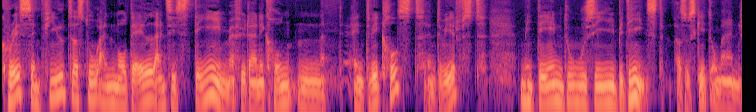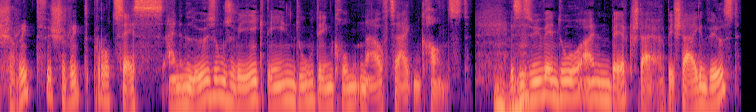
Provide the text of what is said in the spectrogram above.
Chris empfiehlt, dass du ein Modell, ein System für deine Kunden entwickelst, entwirfst, mit dem du sie bedienst. Also es geht um einen Schritt-für-Schritt-Prozess, einen Lösungsweg, den du den Kunden aufzeigen kannst. Mhm. Es ist wie wenn du einen Berg besteigen willst,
